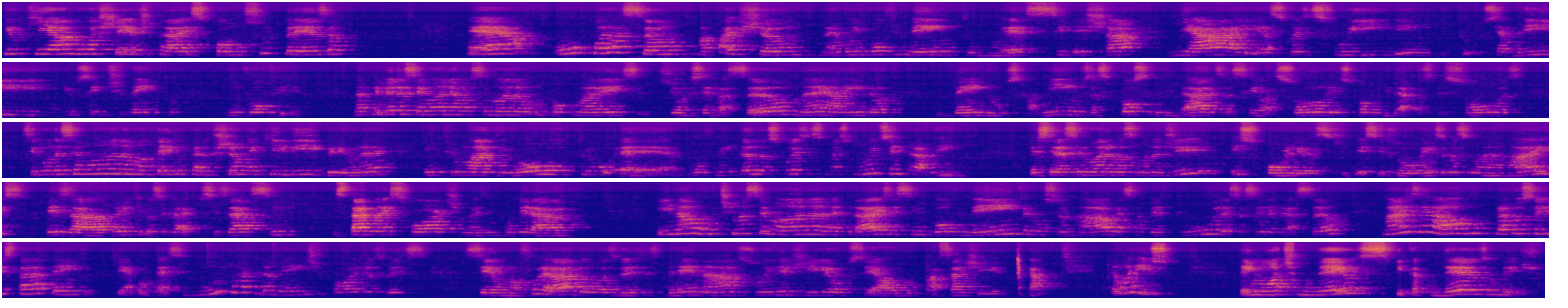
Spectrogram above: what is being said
E o que a lua cheia te traz como surpresa é o coração, a paixão, né? o envolvimento, é se deixar guiar e as coisas fluírem, e tudo se abrir e o sentimento envolver. Na primeira semana é uma semana um pouco mais de observação, né? ainda vendo os caminhos, as possibilidades, as relações, como lidar com as pessoas. Segunda semana, mantendo o pé no chão, equilíbrio, né? Entre um lado e outro, é, movimentando as coisas, mas com muito centramento. Terceira semana uma semana de escolhas, de decisões, uma semana mais pesada, em que você vai precisar, assim, estar mais forte, mais empoderado e na última semana, né, traz esse envolvimento emocional, essa abertura, essa celebração, mas é algo para você estar atento, que acontece muito rapidamente, pode às vezes ser uma furada ou às vezes drenar a sua energia ou ser algo passageiro, tá? Então é isso. Tenha um ótimo mês, fica com Deus, um beijo.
